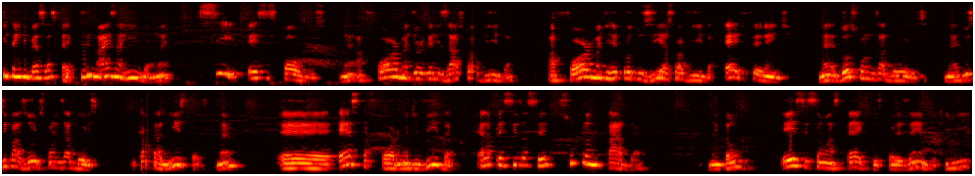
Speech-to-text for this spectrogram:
que tem diversos aspectos. E mais ainda, né, se esses povos, né, a forma de organizar a sua vida, a forma de reproduzir a sua vida é diferente né, dos colonizadores, né, dos invasores colonizadores capitalistas, né, é, esta forma de vida ela precisa ser suplantada. Então, esses são aspectos, por exemplo, que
